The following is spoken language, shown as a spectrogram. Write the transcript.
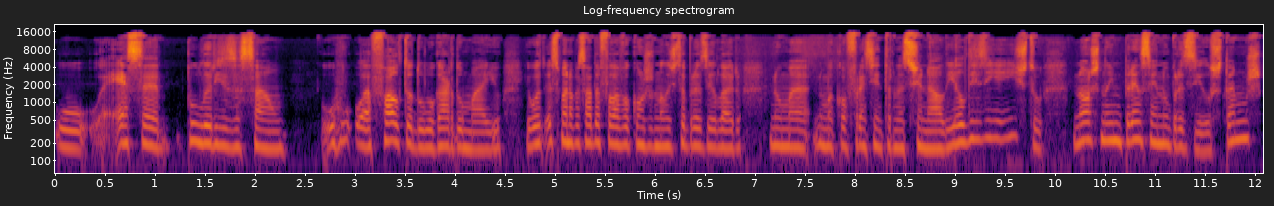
o, essa polarização a falta do lugar do meio. Eu, a semana passada, falava com um jornalista brasileiro numa, numa conferência internacional e ele dizia isto. Nós, na imprensa e no Brasil, estamos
